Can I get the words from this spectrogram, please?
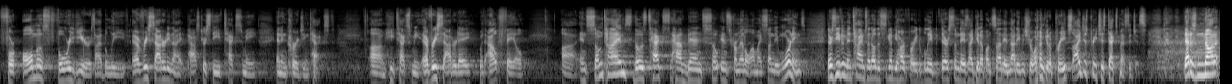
for almost four years, I believe, every Saturday night, Pastor Steve texts me an encouraging text. Um, he texts me every Saturday without fail. Uh, and sometimes those texts have been so instrumental on my Sunday mornings. There's even been times, I know this is going to be hard for you to believe, but there are some days I get up on Sunday and not even sure what I'm going to preach, so I just preach his text messages. that, is not a,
